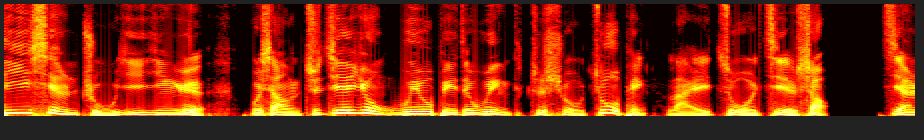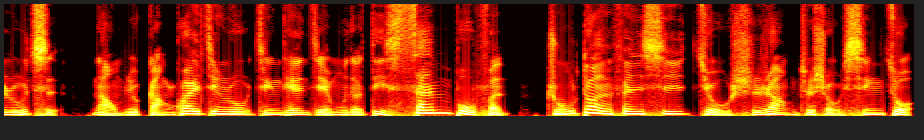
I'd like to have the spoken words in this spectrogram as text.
低线主义音乐，我想直接用《Will Be the Wind》这首作品来做介绍。既然如此，那我们就赶快进入今天节目的第三部分，逐段分析久石让这首新作。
